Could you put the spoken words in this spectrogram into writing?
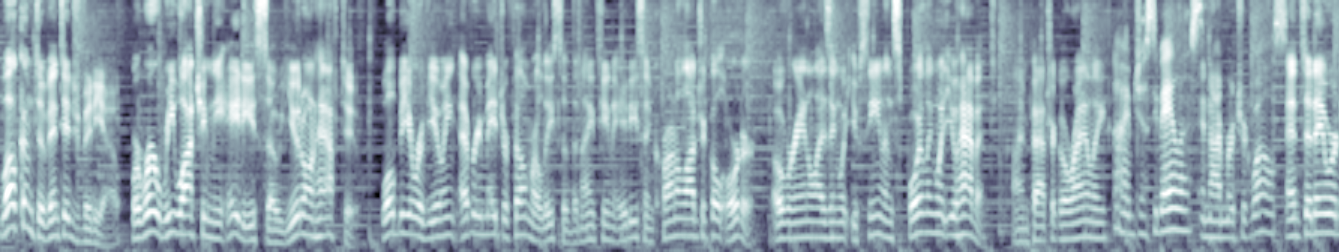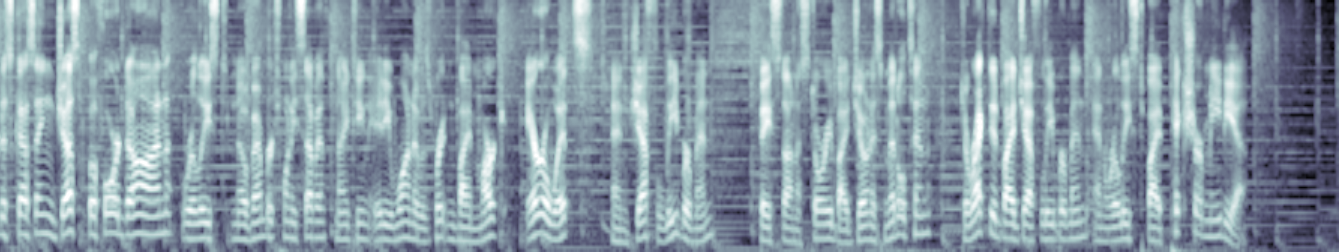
Welcome to Vintage Video, where we're rewatching the 80s so you don't have to. We'll be reviewing every major film release of the 1980s in chronological order, overanalyzing what you've seen and spoiling what you haven't. I'm Patrick O'Reilly, I'm Jesse Bayless. And I'm Richard Wells. and today we're discussing Just Before Dawn, released November 27th, 1981. It was written by Mark Arywitz and Jeff Lieberman, based on a story by Jonas Middleton, directed by Jeff Lieberman, and released by Picture Media.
